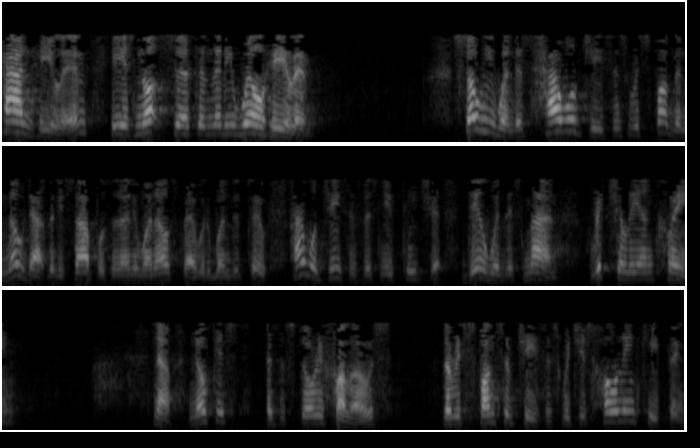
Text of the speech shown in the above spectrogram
can heal him. He is not certain that he will heal him. So he wonders, how will Jesus respond? And no doubt the disciples and anyone else there would wonder too. How will Jesus, this new teacher, deal with this man, ritually unclean? Now, notice as the story follows, the response of Jesus, which is wholly in keeping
